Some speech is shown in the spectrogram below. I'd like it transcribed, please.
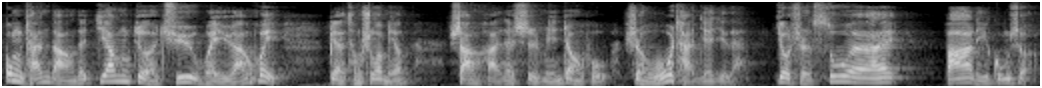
共产党的江浙区委员会便曾说明，上海的市民政府是无产阶级的，就是苏维埃巴黎公社。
